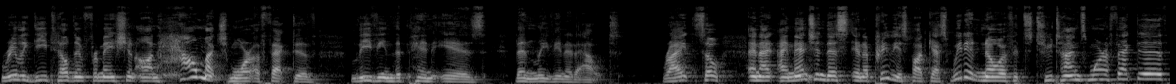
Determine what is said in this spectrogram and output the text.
really detailed information on how much more effective leaving the pin is than leaving it out right? So, and I, I, mentioned this in a previous podcast. We didn't know if it's two times more effective,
